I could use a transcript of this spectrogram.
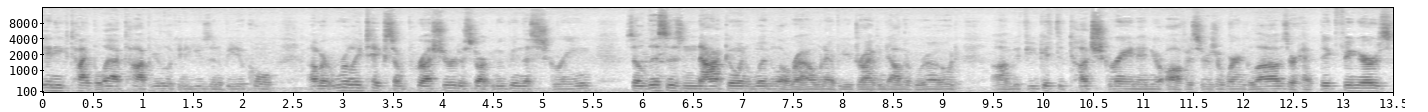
any type of laptop you're looking to use in a vehicle. Um, it really takes some pressure to start moving the screen. So this is not going to wiggle around whenever you're driving down the road. Um, if you get the touch screen and your officers are wearing gloves or have big fingers,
